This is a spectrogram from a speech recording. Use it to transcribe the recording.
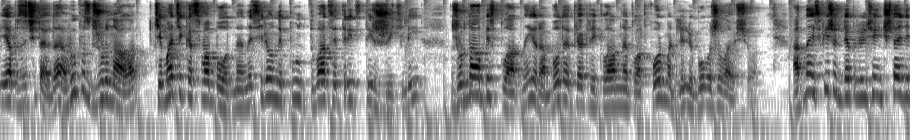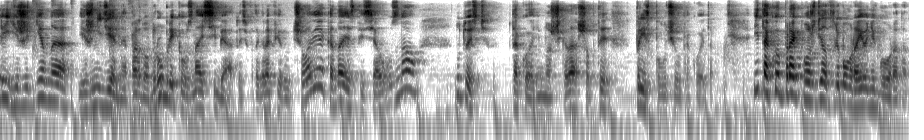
Я зачитаю, да. Выпуск журнала, тематика свободная, населенный пункт 20-30 тысяч жителей. Журнал бесплатный, работает как рекламная платформа для любого желающего. Одна из фишек для привлечения читателей ежедневная, еженедельная, пардон, рубрика «Узнай себя». То есть фотографируют человека, да, если ты себя узнал, ну, то есть, такое немножечко, да, чтобы ты приз получил какой-то. И такой проект можно делать в любом районе города.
